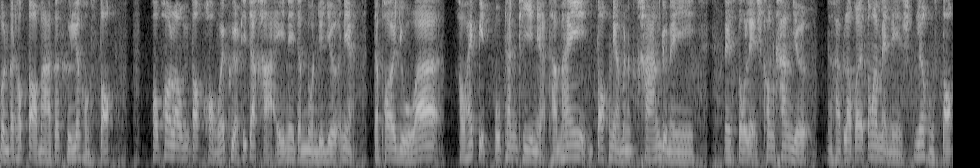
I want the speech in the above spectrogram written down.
ผลกระทบต่อมาก็คือเรื่องของสต็อก เพราะพอเราสต็อกของไว้เผื่อที่จะขายในจำนวนเยอะๆเนี่ย แต่พออยู่ว่าเขาให้ปิดปุ๊บทันทีเนี่ยทำให้สต็อกเนี่ยมันค้างอยู่ในใน storage ค่อนข้างเยอะนะครับ เราก็เลยต้องมา manage เรื่องของสต็อก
